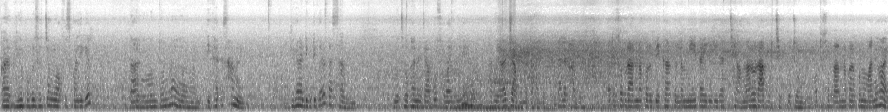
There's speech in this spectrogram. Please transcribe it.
কার গৃহপ্রবেশ হচ্ছে আমার অফিস কলিগের তার নিমন্ত্রণ, এখানে সামনে। যেখানে ডিউটি করে তার সামনে। বলছে, ওখানে যাব সবাই মিলে। আমি আর যাব না তাহলে। তাহলে খাব। অত সব রান্না করে বেকার করলাম, মেয়ে তাই রেগে যাচ্ছে, আমারও রাগ উঠছে প্রচণ্ড। অত সব রান্না করার কোনো মানে হয়?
